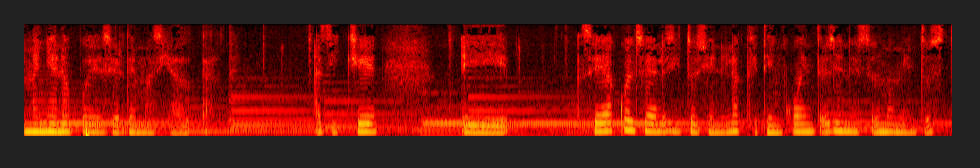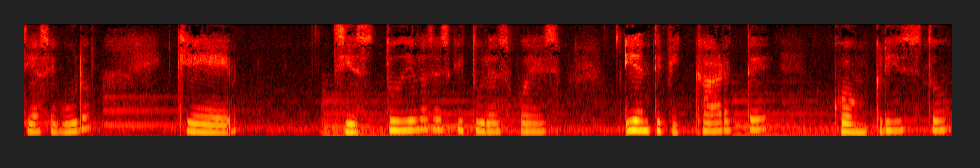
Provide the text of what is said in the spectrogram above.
mañana puede ser demasiado tarde. Así que eh, sea cual sea la situación en la que te encuentres en estos momentos, te aseguro que si estudias las escrituras puedes identificarte con Cristo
